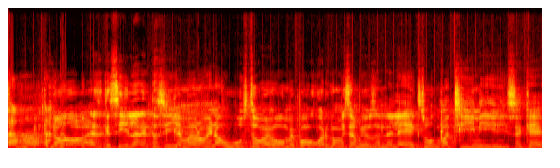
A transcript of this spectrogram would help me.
Ajá. No, es que sí, la neta sí, ya me veo bien a gusto, me, o me puedo jugar con mis amigos en el Xbox Machine y, y sé que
